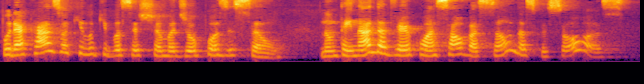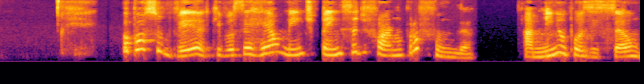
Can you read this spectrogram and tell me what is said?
Por acaso aquilo que você chama de oposição não tem nada a ver com a salvação das pessoas? Eu posso ver que você realmente pensa de forma profunda. A minha oposição,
